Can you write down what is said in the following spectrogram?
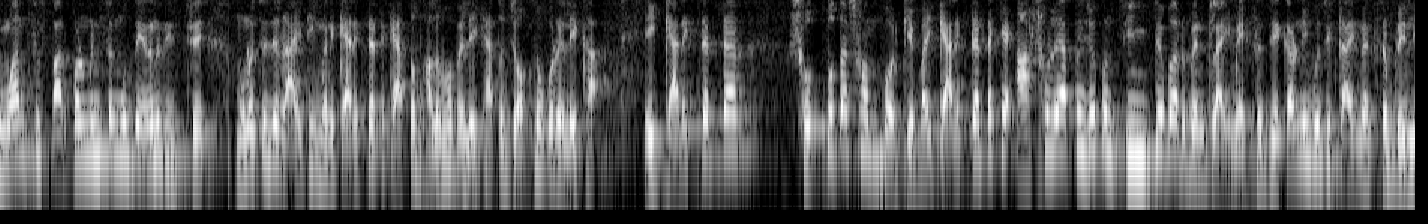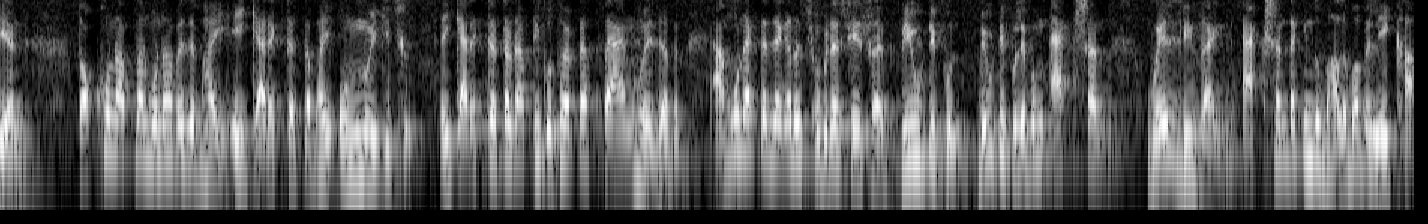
নুয়ান্সেস পারফরমেন্সের মধ্যে এনে দিচ্ছে। মনে হচ্ছে যে রাইটিং মানে ক্যারেক্টারটাকে এত ভালোভাবে লেখা, এত যত্ন করে লেখা। এই ক্যারেক্টারটার সত্যতা সম্পর্কে বা এই ক্যারেক্টারটাকে আসলে আপনি যখন চিনতে পারবেন ক্লাইম্যাক্সে যে কারণেই বুঝি ক্লাইম্যাক্সটা ব্রিলিয়েন্ট তখন আপনার মনে হবে যে ভাই, এই ক্যারেক্টারটা ভাই অন্যই কিছু। এই ক্যারেক্টারটার আপনি কোথাও একটা ফ্যান হয়ে যাবেন। এমন একটা জায়গাতে ছবিটা শেষ হয় বিউটিফুল বিউটিফুল এবং অ্যাকশন ওয়েল ডিজাইন্ড অ্যাকশনটা কিন্তু ভালোভাবে লেখা।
